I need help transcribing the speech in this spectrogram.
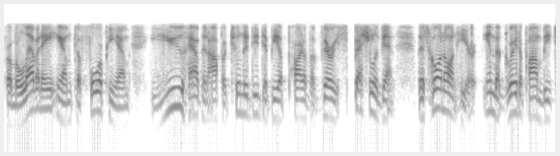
from 11 a.m. to 4 p.m., you have an opportunity to be a part of a very special event that's going on here in the Greater Palm Beach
